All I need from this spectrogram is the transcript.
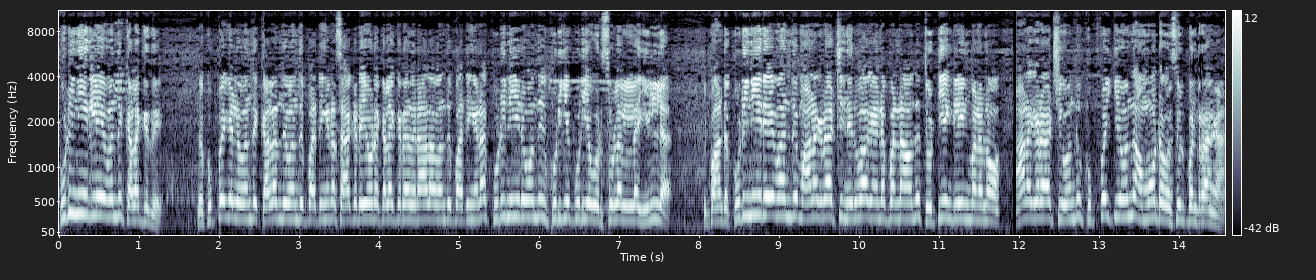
குடிநீர்லயே வந்து கலக்குது. இந்த குப்பைகள் வந்து கலந்து வந்து பாத்தீங்கன்னா சாக்கடையோட கலக்கிறதுனால வந்து பாத்தீங்கன்னா குடிநீர் வந்து குடிக்கக்கூடிய ஒரு சூழல்ல இல்லை. இப்ப அந்த குடிநீரே வந்து மாநகராட்சி நிர்வாகம் என்ன பண்ணா வந்து தொட்டியும் கிளீன் பண்ணணும். மாநகராட்சி வந்து குப்பைக்கு வந்து அமௌண்ட்டை வசூல் பண்றாங்க.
